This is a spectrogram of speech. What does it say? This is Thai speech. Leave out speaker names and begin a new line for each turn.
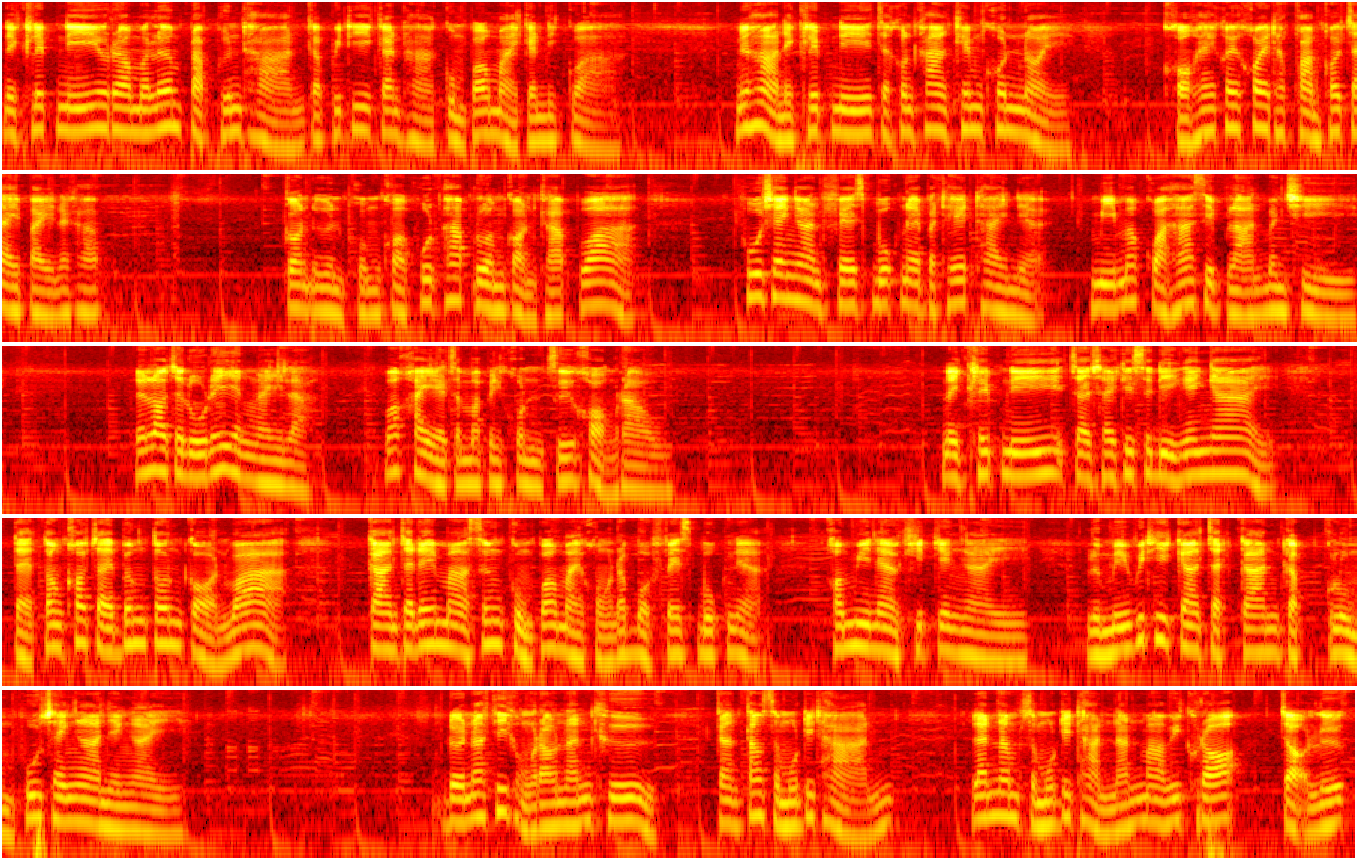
ในคลิปนี้เรามาเริ่มปรับพื้นฐานกับวิธีการหากลุ่มเป้าหมายกันดีกว่า เนื้อหาในคลิปนี้จะค่อนข้างเข้มข้นหน่อย ขอให้ค่อยๆทำความเข้าใจไปนะครับ ก่อนอื่นผมขอพูดภาพรวมก่อนครับว่า ผู้ใช้งาน Facebook ในประเทศไทยเนี่ยมีมากกว่า 50 ล้านบัญชี แล้วเราจะรู้ได้ยังไงล่ะ ว่าใครจะมาเป็นคนซื้อของเรา ในคลิปนี้จะใช้ทฤษฎีง่าย ๆ แต่ต้องเข้าใจเบื้องต้นก่อนว่า การจะได้มาซึ่งกลุ่มเป้าหมายของระบบ Facebook เนี่ยเขามีแนวคิดยังไง หรือมีวิธีการจัดการกับกลุ่มผู้ใช้งานยังไง โดยหน้าที่ของเรานั้นคือ การตั้งสมมติฐาน และนำสมมติฐานนั้นมาวิเคราะห์ เจาะลึก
